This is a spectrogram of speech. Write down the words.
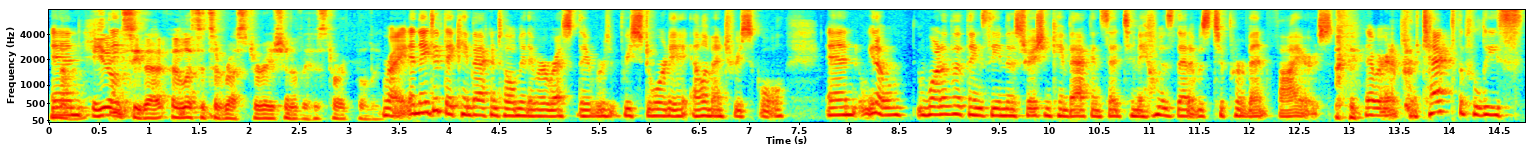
And no, you don't they, see that unless it's a restoration of a historic building. Right. And they did. They came back and told me they were rest, they were restored a elementary school. And you know, one of the things the administration came back and said to me was that it was to prevent fires. they we're going to protect the police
